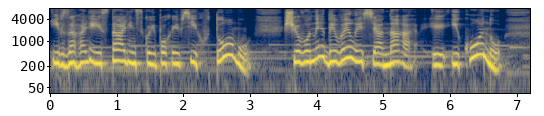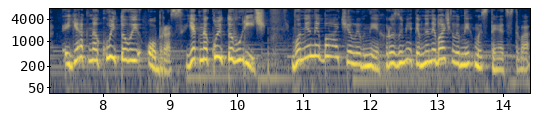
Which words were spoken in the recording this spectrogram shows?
і взагалі і сталінської епохи і всіх в тому, що вони дивилися на е, ікону як на культовий образ, як на культову річ. Вони не бачили в них, розумієте, вони не бачили в них мистецтва,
